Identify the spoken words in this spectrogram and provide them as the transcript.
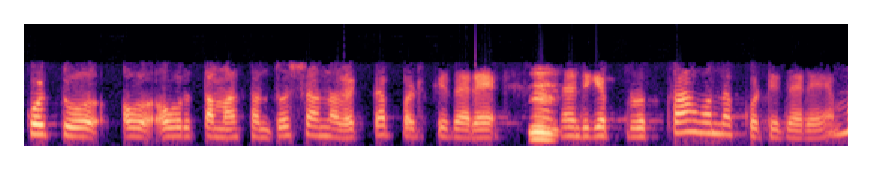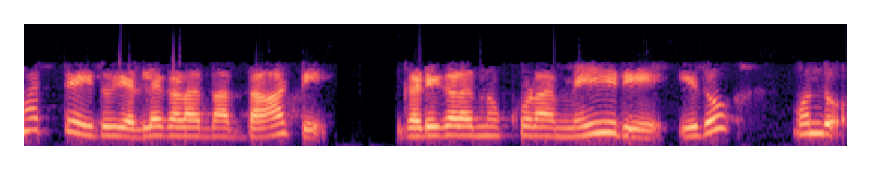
ಕೊಟ್ಟು ಅವ್- ಅವರು ತಮ್ಮ ಸಂತೋಷವನ್ನ ವ್ಯಕ್ತಪಡಿಸಿದ್ದಾರೆ. ನನಗೆ ಪ್ರೋತ್ಸಾಹವನ್ನ ಕೊಟ್ಟಿದ್ದಾರೆ. ಮತ್ತೆ ಇದು ಎಲ್ಲೆಗಳನ್ನ ದಾಟಿ ಗಡಿಗಳನ್ನು ಕೂಡ ಮೀರಿ ಇದು ಒಂದು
